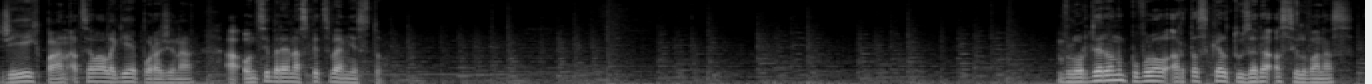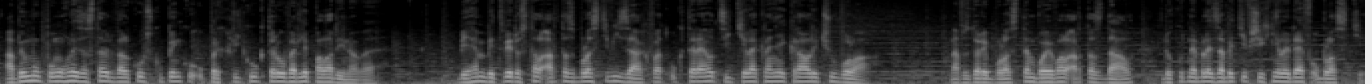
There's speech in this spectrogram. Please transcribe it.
že jejich pán a celá legie je poražena a on si bere naspět své město. V Lorderonu povolal Artaskel Tuzada a Sylvanas, aby mu pomohli zastavit velkou skupinku uprchlíků, kterou vedli paladinové. Během bitvy dostal Artas bolestivý záchvat, u kterého cítil, jak na něj králičů volá. Navzdory bolestem bojoval Artas dál, dokud nebyli zabiti všichni lidé v oblasti.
